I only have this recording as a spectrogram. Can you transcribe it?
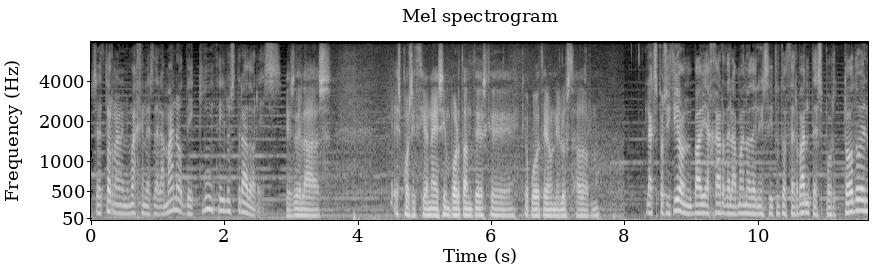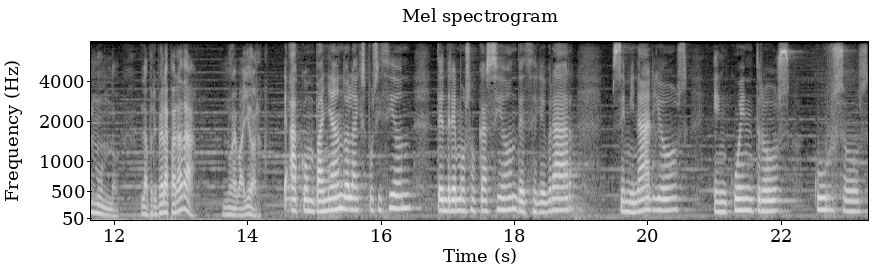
se tornan en imágenes de la mano de 15 ilustradores. Es de las exposiciones importantes que, que puede tener un ilustrador. ¿no? La exposición va a viajar de la mano del Instituto Cervantes por todo el mundo. La primera parada, Nueva York. Acompañando la exposición tendremos ocasión de celebrar seminarios, encuentros, cursos,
